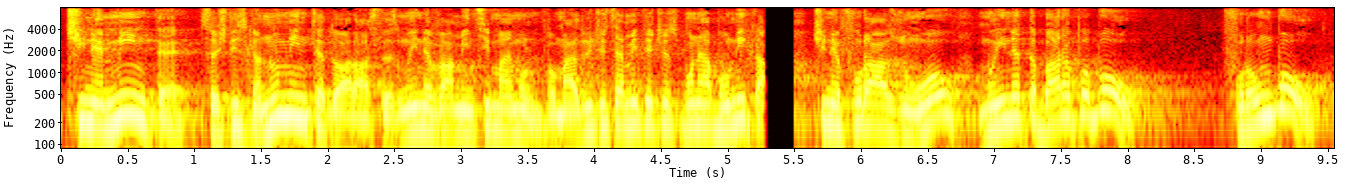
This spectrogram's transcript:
Cine minte, să știți că nu minte doar astăzi, mâine va minți mai mult. Vă mai aduceți aminte ce spunea bunica? Cine fură azi un ou, mâine tăbară pe bou. Fură un bou.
